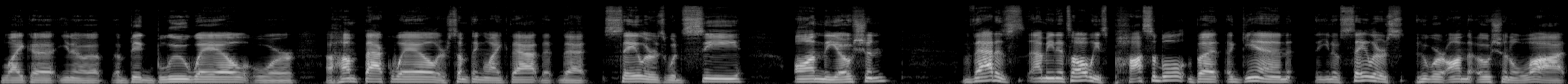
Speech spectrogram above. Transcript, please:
like a you know a, a, big blue whale or a humpback whale or something like that that that sailors would see on the ocean. That is i mean it's always possible but again you know sailors who were on the ocean a lot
